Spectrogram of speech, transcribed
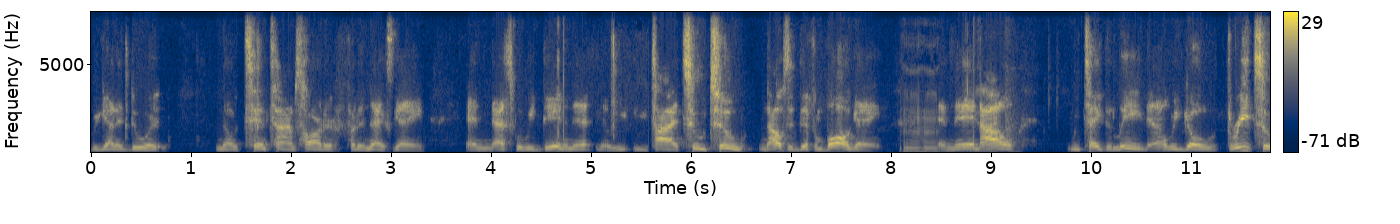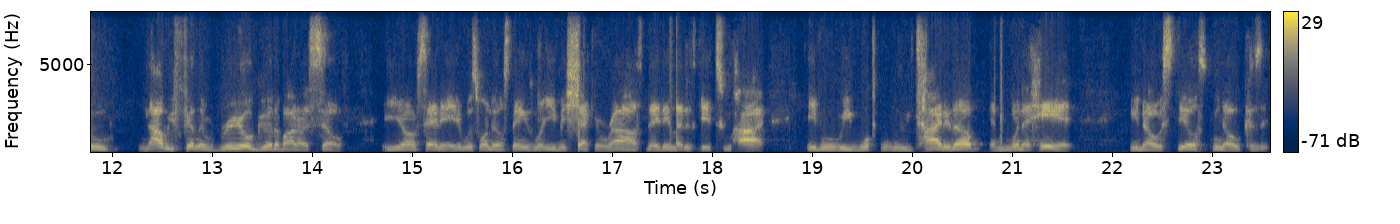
we got to do it, you know, 10 times harder for the next game and that's what we did. And then you, know, you tied two two. Now it's a different ball game. Mm-hmm. And then now we take the lead. and we go three two. Now we feeling real good about ourselves. You know what I'm saying? It was one of those things where even Shaq and Riles, they didn't let us get too high. Even when we when we tied it up and we went ahead, you know, still, you know, because you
